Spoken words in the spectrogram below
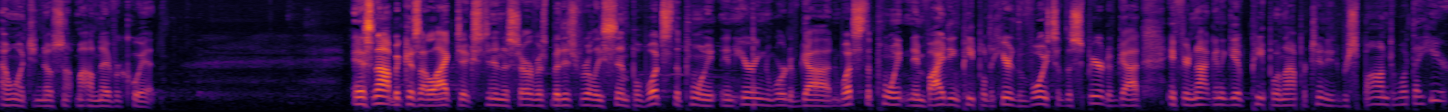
I want you to know something. I'll never quit. And it's not because I like to extend the service, but it's really simple. What's the point in hearing the Word of God? What's the point in inviting people to hear the voice of the Spirit of God if you're not going to give people an opportunity to respond to what they hear?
